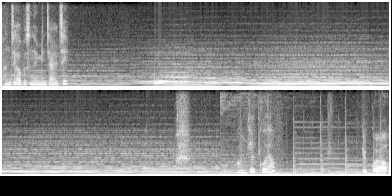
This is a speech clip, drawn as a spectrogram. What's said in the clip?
반지가 무슨 의미인지 알지? 안 낄 거야? 낄 거야.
